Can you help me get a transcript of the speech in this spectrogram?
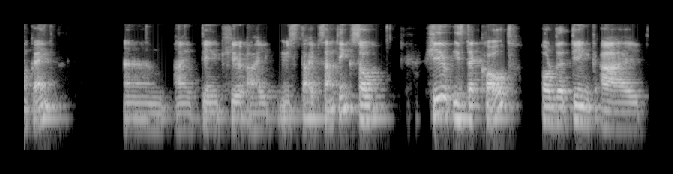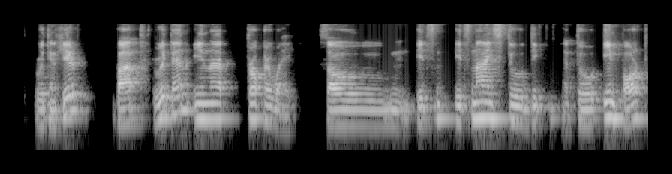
okay, um, I think here I mistyped something. So here is the code for the thing I written here, but written in a proper way. So it's it's nice to to import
